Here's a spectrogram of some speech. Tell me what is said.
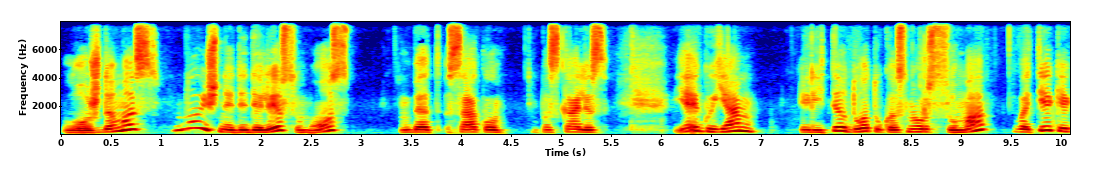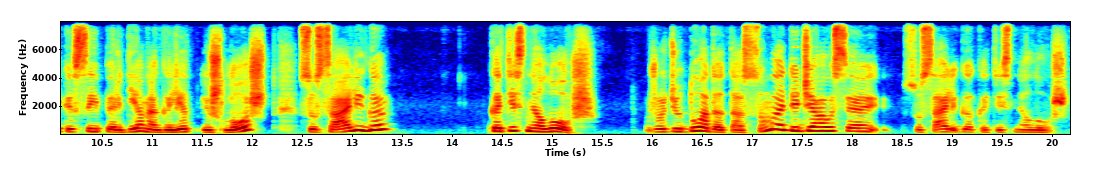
loždamas, nu, iš nedidelės sumos, bet sako Paskalis, jeigu jam ryte duotų kas nors sumą, va tiek, kiek jisai per dieną galėtų išlošt, su sąlyga, kad jis neloš. Žodžiu, duoda tą sumą didžiausią su sąlyga, kad jis neloš.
